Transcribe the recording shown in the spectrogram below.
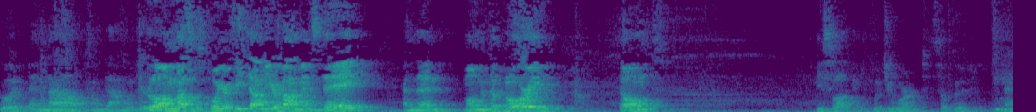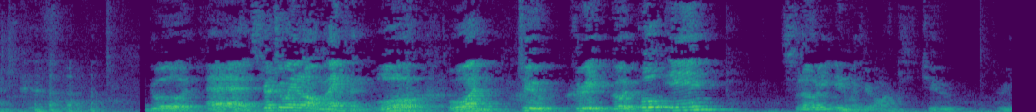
Good. And now come down with your long muscles. Pull your feet down to your bum and stay. And then moment of glory. Don't be sloppy, which you weren't. So good. good. And stretch away along. lengthen. Whoa. One, two, three. Good. Pull in. Slowly in with your arms. Two, three.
